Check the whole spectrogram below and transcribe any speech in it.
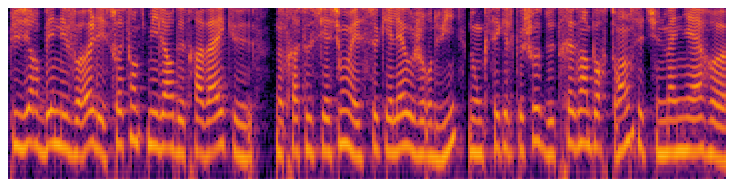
plusieurs bénévoles et 60 000 heures de travail que notre association est ce qu'elle est aujourd'hui. Donc c'est quelque chose de très important, c'est une manière euh,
